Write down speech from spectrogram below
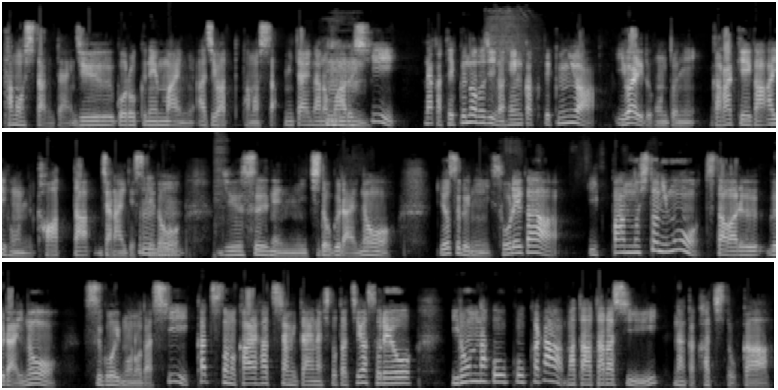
楽しさみたいな、15、6年前に味わった楽しさみたいなのもあるし、なんかテクノロジーの変革的には、いわゆる本当にガラケーが iPhone に変わったじゃないですけど、うんうん十数年に一度ぐらいの、要するにそれが一般の人にも伝わるぐらいのすごいものだし、かつその開発者みたいな人たちはそれをいろんな方向からまた新しいなんか価値とか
